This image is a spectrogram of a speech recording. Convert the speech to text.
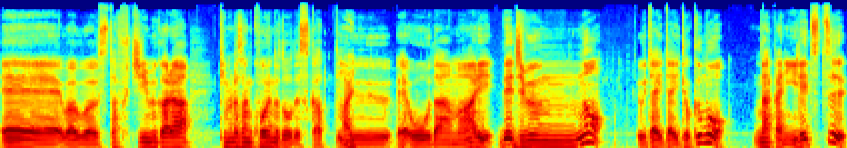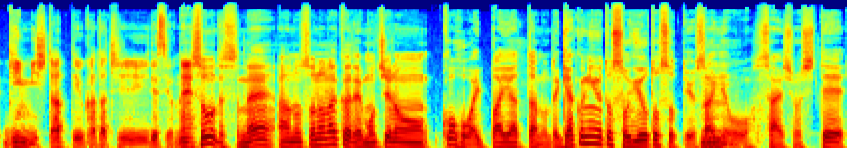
えー、ワウワウスタッフチームから木村さんこういうのどうですかっていう、えオーダーもありで自分の歌いたい曲も中に入れつつ吟味したっていう形ですよね。う。そうですね。あのその中でもちろん候補はいっぱいあったので逆に言うとそぎ落とすっていう作業を最初して、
